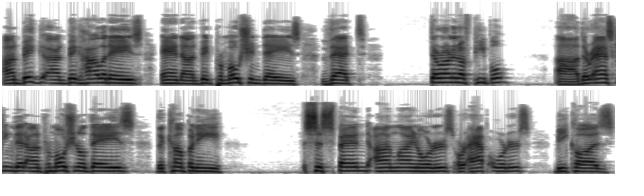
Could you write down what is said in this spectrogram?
on big on big holidays and on big promotion days that there aren't enough people. Uh, they're asking that on promotional days the company suspend online orders or app orders because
